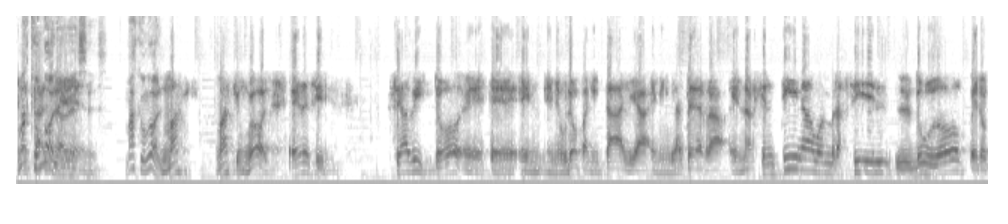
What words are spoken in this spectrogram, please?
Más que un gol a veces. Más que un gol. Más, más que un gol. Es decir, se ha visto este, en, en Europa, en Italia, en Inglaterra, en Argentina o en Brasil, dudo, pero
